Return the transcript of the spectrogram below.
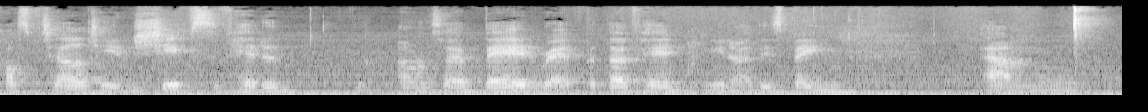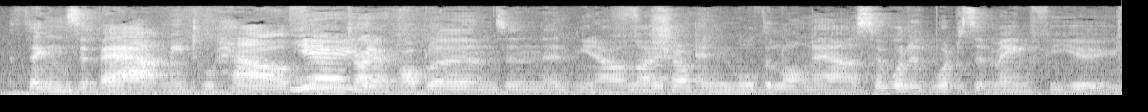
hospitality and chefs have had a, I don't want to say a bad rap, but they've had, you know, there's been um, things about mental health Yeah, and drug yeah. problems and, and, you know, like, sure. and all the long hours. So what, what does it mean for you?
